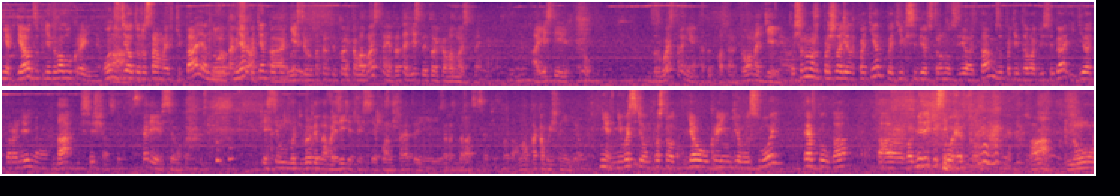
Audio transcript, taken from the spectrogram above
Нет, я вот запатентовал в Украине. Он А. сделал то же самое в Китае, но Ну, у меня всё. патент А, Если вы патентуете только в одной стране, то это действует только в одной стране. А если ну, в другой стране этот патент, то он отдельный. То есть он может прочитать этот патент, пойти к себе в страну, сделать там, запатентовать у себя и делать параллельно. Да. И все счастливы. Скорее всего. Если ему будет выгодно возить эти все планшеты и разбираться с этим, то да. Но так обычно не делают. Нет, не возите, он просто вот я в Украине делаю свой Apple, да, а в Америке свой Apple. А, ну,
